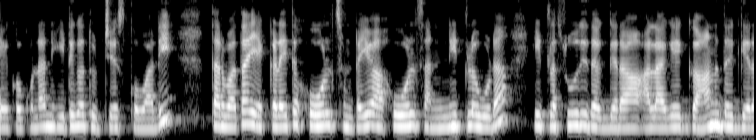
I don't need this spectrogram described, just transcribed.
లేకోకుండా నీట్గా తుడిచేసుకోవాలి. తర్వాత ఎక్కడైతే హోల్స్ ఉంటాయో ఆ హోల్స్ అన్నిట్లో కూడా ఇట్లా సూది దగ్గర అలాగే గాను దగ్గర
